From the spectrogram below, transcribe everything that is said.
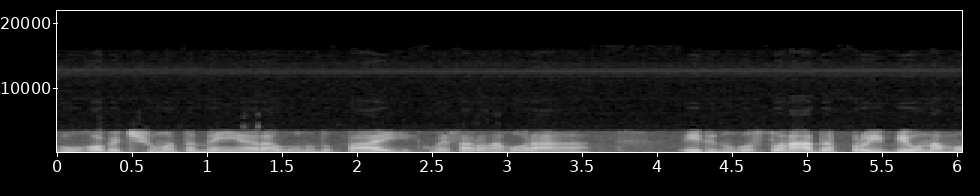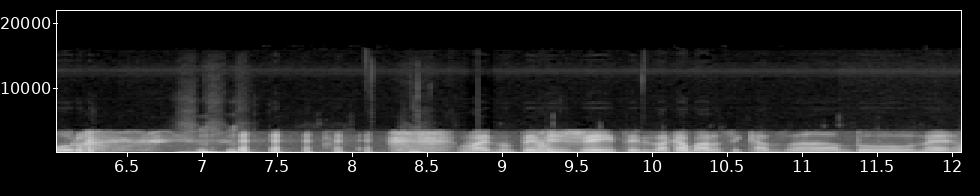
o Robert Schumann também era aluno do pai, começaram a namorar. Ele não gostou nada, proibiu o namoro. Mas não teve jeito, eles acabaram se casando, né?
